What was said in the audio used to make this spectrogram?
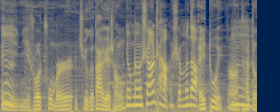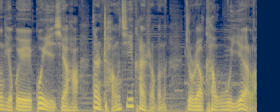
你你说出门去个大悦城，有没有商场什么的？哎，对啊，它整体会贵一些哈。但是长期看什么呢？就是要看物业了。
